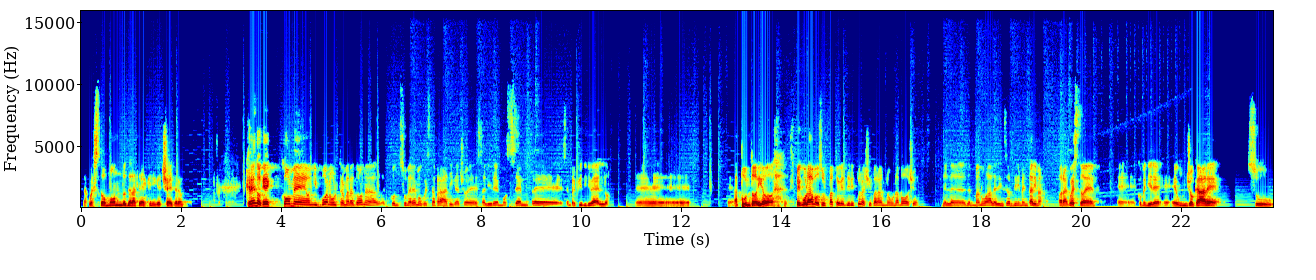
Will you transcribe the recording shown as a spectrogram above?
da questo mondo della tecnica, eccetera. Credo che come ogni buona ultramaratona consumeremo questa pratica, cioè saliremo sempre, sempre più di livello. Eh, appunto, io speculavo sul fatto che addirittura ci faranno una voce del, del manuale di disordini mentali, ma ora questo è è, come dire, è un giocare su,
